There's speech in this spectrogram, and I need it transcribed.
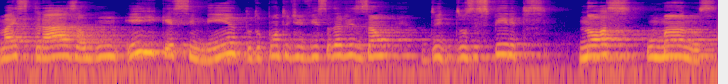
mas traz algum enriquecimento do ponto de vista da visão de, dos espíritos, nós humanos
